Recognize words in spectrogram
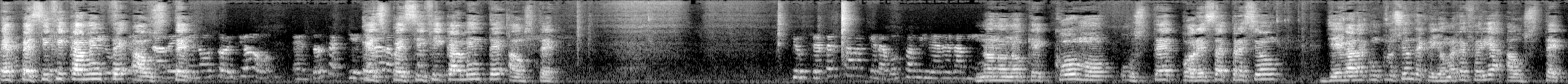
Específicamente a usted. que no soy yo, entonces, ¿quién era la voz Específicamente a usted. Si usted pensaba que la voz familiar era mía, No, no, no, que como usted por esa expresión llega a la conclusión de que yo me refería a usted.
